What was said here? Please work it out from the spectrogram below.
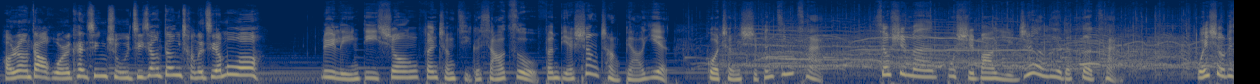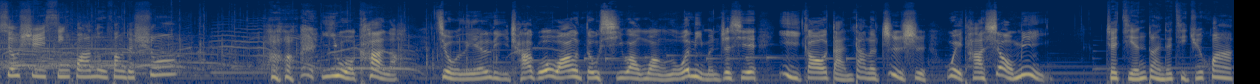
好让大伙儿看清楚即将登场的节目哦！”绿林弟兄分成几个小组，分别上场表演，过程十分精彩。修士们不时报以热烈的喝彩。为首的修士心花怒放地说：“哈哈，依我看啊。”就连理查国王都希望网罗你们这些艺高胆大的志士为他效命。这简短的几句话，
